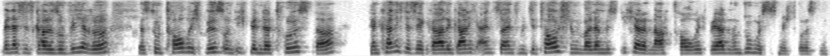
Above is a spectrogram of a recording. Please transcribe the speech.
wenn das jetzt gerade so wäre, dass du traurig bist und ich bin der Tröster, dann kann ich das ja gerade gar nicht eins zu eins mit dir tauschen, weil dann müsste ich ja danach traurig werden und du müsstest mich trösten.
